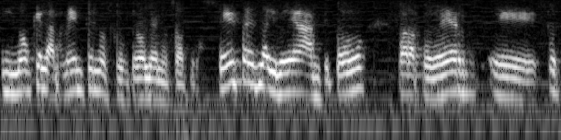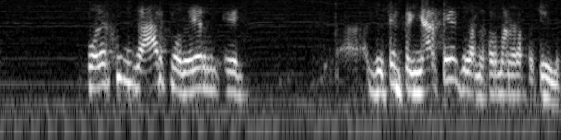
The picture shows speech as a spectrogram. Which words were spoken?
y no que la mente nos controle a nosotros. Esa es la idea ante todo para poder eh, pues, poder jugar, poder eh, desempeñarte de la mejor manera posible.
